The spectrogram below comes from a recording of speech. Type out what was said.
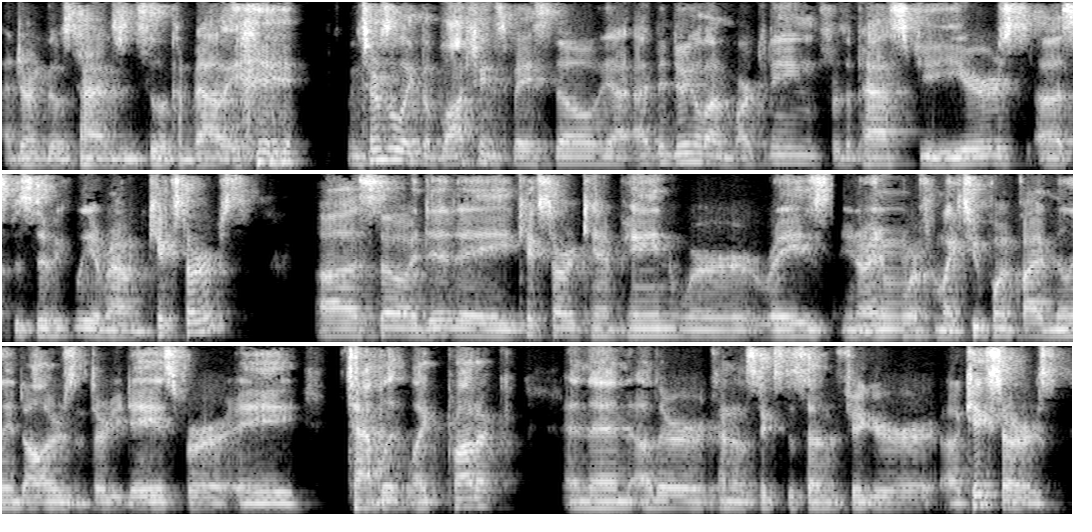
uh, during those times in Silicon Valley. In terms of like the blockchain space, though, yeah, I've been doing a lot of marketing for the past few years, uh, specifically around Kickstarters. Uh, so I did a Kickstarter campaign where raised, you know, anywhere from like 2.5 million dollars in 30 days for a tablet-like product, and then other kind of six to seven-figure uh, Kickstarters.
